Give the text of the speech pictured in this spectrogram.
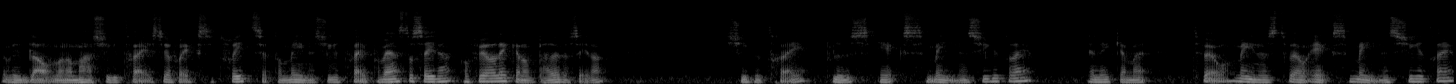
Jag vill bli av med de här 23 så jag får x fritt, sätter minus 23 på vänster sida och får göra likadant på höger sida. 23 plus x minus 23 är lika med 2 minus 2x minus 23.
